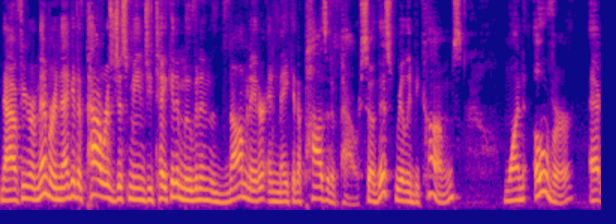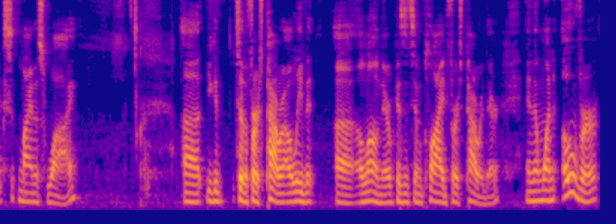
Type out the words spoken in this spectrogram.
Now, if you remember, negative powers just means you take it and move it in the denominator and make it a positive power. So this really becomes 1 over x minus y. Uh, you can to the first power. I'll leave it uh, alone there because it's implied first power there. And then 1 over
